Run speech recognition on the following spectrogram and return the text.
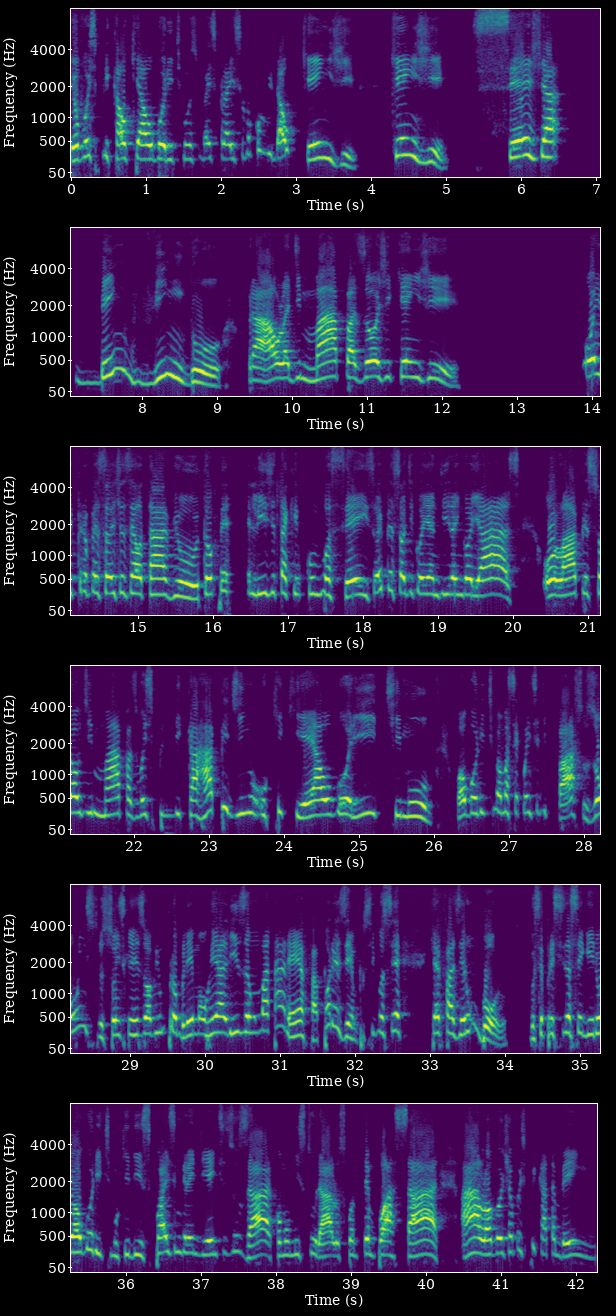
Eu vou explicar o que é algoritmo, mas para isso eu vou convidar o Kenji. Kenji, seja bem-vindo para a aula de mapas hoje, Kenji. Oi, professor José Otávio, estou feliz de estar aqui com vocês. Oi, pessoal de Goiandira, em Goiás. Olá, pessoal de mapas, vou explicar rapidinho o que, que é algoritmo. O algoritmo é uma sequência de passos ou instruções que resolvem um problema ou realizam uma tarefa. Por exemplo, se você quer fazer um bolo, você precisa seguir o algoritmo que diz quais ingredientes usar, como misturá-los, quanto tempo assar. Ah, logo eu já vou explicar também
